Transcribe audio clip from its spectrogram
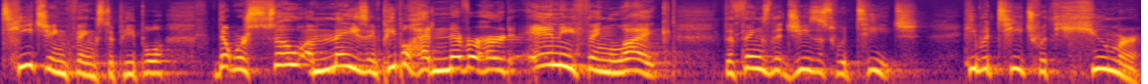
teaching things to people that were so amazing. People had never heard anything like the things that Jesus would teach. He would teach with humor.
